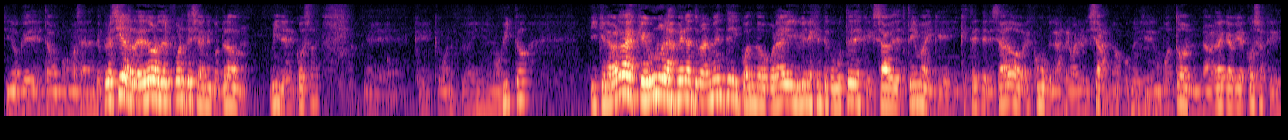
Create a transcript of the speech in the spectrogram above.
sino que estaba un poco más adelante. Pero sí alrededor del fuerte se han encontrado miles de cosas que, que, bueno, que hoy hemos visto y que la verdad es que uno las ve naturalmente y cuando por ahí viene gente como ustedes que sabe del tema y que, está interesado, es como que las revalorizás, ¿no? Porque uh un botón, la verdad que había cosas que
